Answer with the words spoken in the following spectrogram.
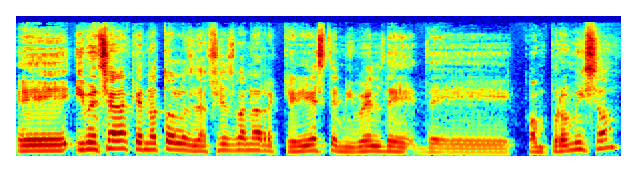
eh, y mencionan que no todos los desafíos van a requerir este nivel de, compromiso,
